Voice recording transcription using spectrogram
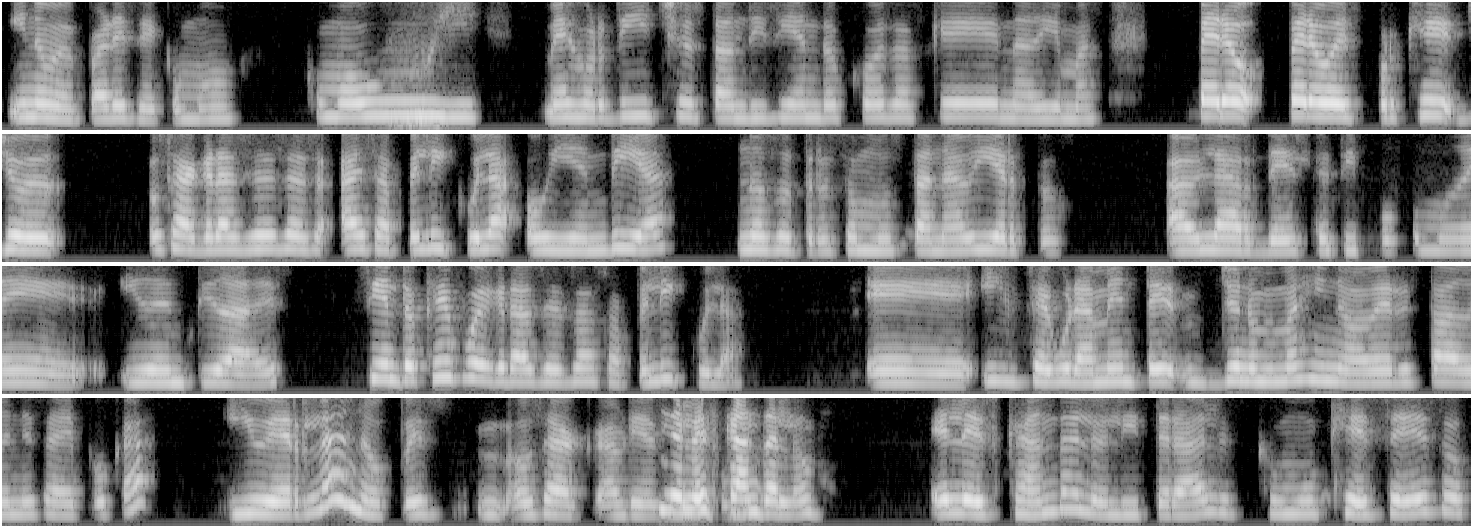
y no me parece como, como, uy, mejor dicho, están diciendo cosas que nadie más, pero, pero es porque yo, o sea, gracias a, esa película, hoy en día nosotros somos tan abiertos a hablar de este tipo como de identidades. Siento que fue gracias a esa película. Eh, y seguramente yo no me imagino haber estado en esa época y verla, no, pues, o sea, habría sido... el escándalo. El escándalo, literal, es como, ¿qué es eso?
